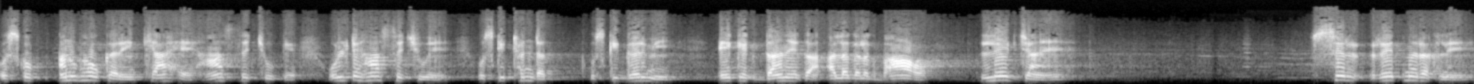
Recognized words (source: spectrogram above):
उसको अनुभव करें, क्या है? हाथ से छू के, उल्टे हाथ से छुए, उसकी ठंडक। उसकी गर्मी एक एक दाने का अलग अलग भाव लेट जाएँ, सिर रेत में रख लें।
